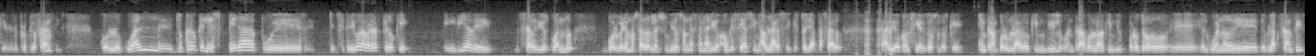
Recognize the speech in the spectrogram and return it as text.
que del propio Francis. Con lo cual, eh, yo creo que le espera, pues, si te digo la verdad, creo que el día de sabe Dios cuándo, volveremos a verles subidos a un escenario, aunque sea sin hablarse, que esto ya ha pasado. Ha habido conciertos en los que entran por un lado Kim Deal o entraba por un lado Kim Deal, por otro eh, el bueno de, Black Francis,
